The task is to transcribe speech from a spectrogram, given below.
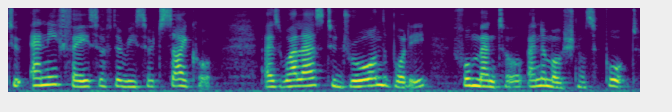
to any phase of the research cycle, as well as to draw on the body for mental and emotional support.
